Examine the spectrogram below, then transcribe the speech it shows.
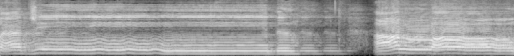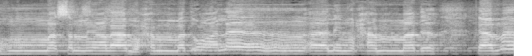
مجيد. اللهم صل على محمد وعلى آل محمد كما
